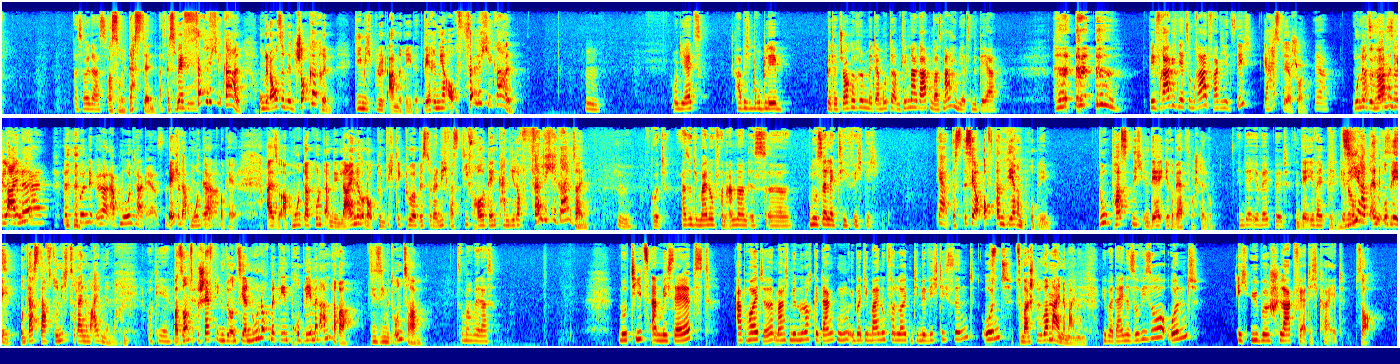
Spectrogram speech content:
Was soll das? was soll das denn? Es wäre völlig egal. Und genauso eine Joggerin, die mich blöd anredet, wäre mir auch völlig egal. Und jetzt habe ich ein Problem. Mit der Joggerin, mit der Mutter im Kindergarten. Was mache ich jetzt mit der? Wen frage ich denn jetzt um Rat? Frage ich jetzt dich? Ja, hast du ja schon. Ja. Hunde gehören an die Leine? Hunde gehören ab Montag erst. Echt? Ab Montag? Ja. Okay. Also ab Montag Hund an die Leine und ob du ein Wichtigtour bist oder nicht, was die Frau denkt, kann dir doch völlig egal sein. Gut. Also die Meinung von anderen ist äh, nur selektiv wichtig. Ja, das ist ja oft dann deren Problem. Du passt nicht in der ihre Wertvorstellung, In der ihr Weltbild. in der ihr Weltbild. Genau, Sie hat ein so Problem und das darfst du nicht zu deinem eigenen machen. Okay. Weil sonst beschäftigen wir uns ja nur noch mit den Problemen anderer, die sie mit uns haben. So machen wir das. Notiz an mich selbst. Ab heute mache ich mir nur noch Gedanken über die Meinung von Leuten, die mir wichtig sind und Zum Beispiel über meine Meinung. über deine sowieso und ich übe Schlagfertigkeit. So,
